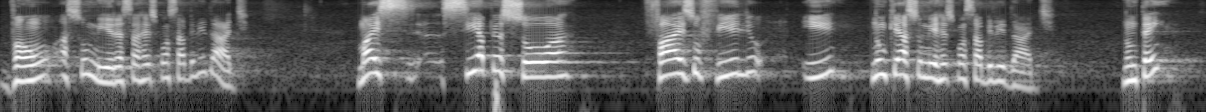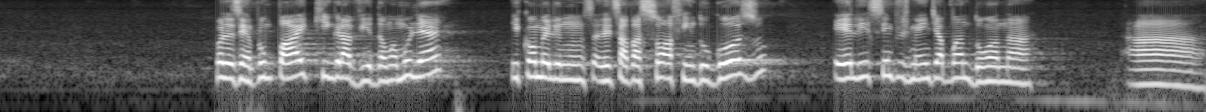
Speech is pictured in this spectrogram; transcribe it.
vão assumir essa responsabilidade. Mas se a pessoa faz o filho e não quer assumir responsabilidade. Não tem? Por exemplo, um pai que engravida uma mulher e como ele não ele estava só a fim do gozo, ele simplesmente abandona a,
